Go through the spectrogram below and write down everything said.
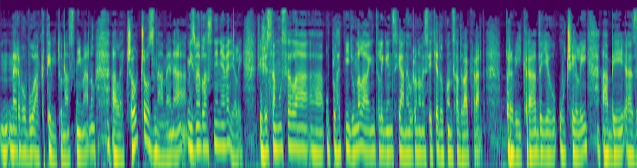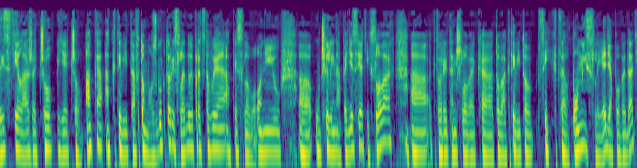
nervovú aktivitu nasnímanú. Ale čo, čo znamená, my sme vlastne nevedeli. Čiže sa musela e, uplatniť umelá inteligencia a neurónové siete dokonca dvakrát. Prvýkrát ju učili, aby zistila, že čo je čo. Aká aktivita v tom mozgu, ktorý sleduje, predstavuje aké slovo. Oni ju e, učili na 50 slovách, a, ktorý ten človek e, tou aktivitou si chcel pomyslieť a povedať.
